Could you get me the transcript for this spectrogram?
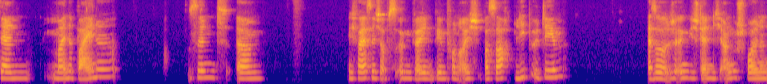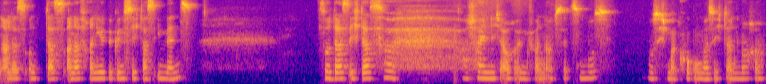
denn meine Beine sind, ähm, ich weiß nicht, ob es irgendwem von euch was sagt, Lipödem. Also irgendwie ständig angeschwollen und alles und das Anafranil begünstigt das immens. So dass ich das äh, wahrscheinlich auch irgendwann absetzen muss. Muss ich mal gucken, was ich dann mache.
